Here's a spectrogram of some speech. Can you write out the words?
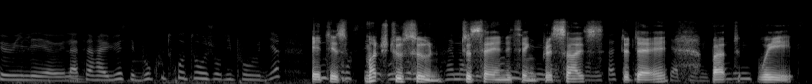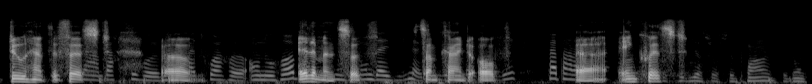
Alors ça fait 4 heures que euh, l'affaire a eu lieu, c'est beaucoup trop tôt aujourd'hui pour vous dire. It is much too soon to say anything éléments, c'est qu'on est precise today, quelqu'un qui a priori sans but we do have the et qui a un first euh, uh, migratoire, euh, en Europe, avec une elements of some qui lui a kind of accordée, pas par la uh, France, par la inquest. Ce que je peux dire sur ce point, c'est donc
